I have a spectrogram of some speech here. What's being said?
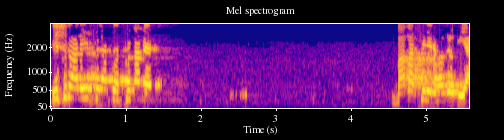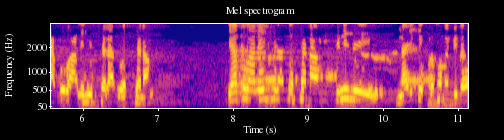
ইউসুফ আলী সালামের বাবা ছিলেন হজরত ইয়াকুব আলহ সালাম ইয়াকুব আলহ সালাম তিনি যে নারীকে প্রথমে বিবাহ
